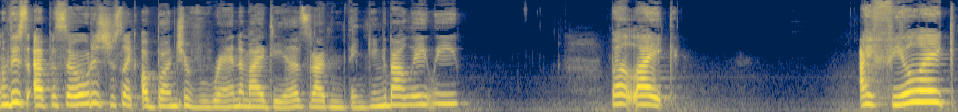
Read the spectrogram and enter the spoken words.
this episode is just like a bunch of random ideas that I've been thinking about lately. But like, I feel like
